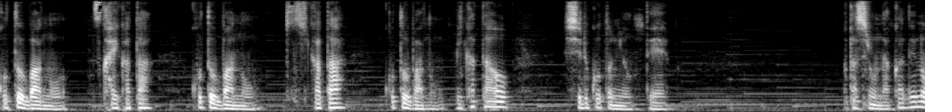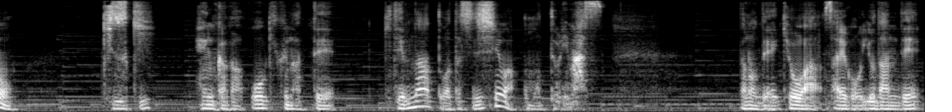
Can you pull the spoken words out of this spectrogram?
言葉の使い方言葉の聞き方言葉の見方を知ることによって私の中での気づき変化が大きくなってきてるなと私自身は思っております。なので今日は最後余談で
